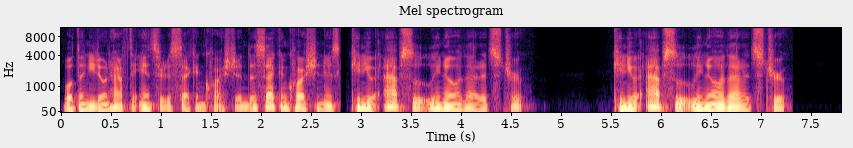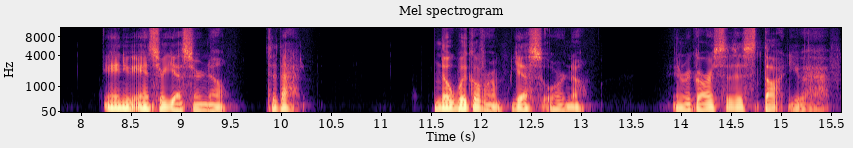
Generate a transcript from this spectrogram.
well, then you don't have to answer the second question. The second question is Can you absolutely know that it's true? Can you absolutely know that it's true? And you answer yes or no to that. No wiggle room, yes or no, in regards to this thought you have.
